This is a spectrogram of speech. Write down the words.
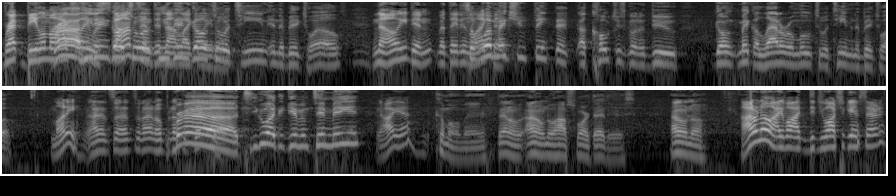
Bret Bielema, actually, he didn't go Wisconsin to a, did he not didn't like go the way he to a team in the Big 12. No, he didn't, but they didn't So like what that. makes you think that a coach is going to do, going to make a lateral move to a team in the Big 12? Money. That's, that's what I'd open up. Bruh, you going to give him 10 million? check for. Oh, yeah. Come on, man. That don't, I don't know how smart that is. I don't know. I don't know. I wa- Did you watch the game Saturday?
